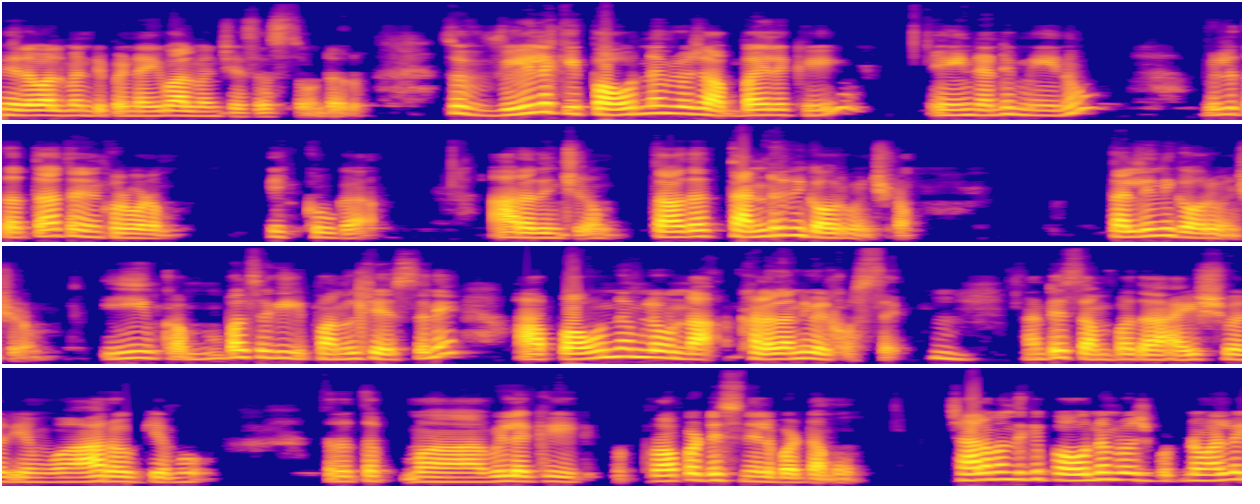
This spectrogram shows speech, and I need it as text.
వేరే వాళ్ళ మీద డిపెండ్ అయ్యి వాళ్ళ మీద చేసేస్తూ ఉంటారు. సో వీళ్ళకి పౌర్ణమి రోజు అబ్బాయిలకి ఏంటంటే మెయిన్ వీళ్ళు దత్తాత్రేయని కొలవడం ఎక్కువగా ఆరాధించడం. తర్వాత తండ్రిని గౌరవించడం తల్లిని గౌరవించడం. ఈ కంపల్సరీ ఈ పనులు చేస్తేనే ఆ పౌర్ణమిలో ఉన్న కళలన్నీ వీళ్ళకి వస్తాయి. అంటే సంపద ఐశ్వర్యము ఆరోగ్యము తర్వాత వీళ్ళకి ప్రాపర్టీస్ నిలబడ్డము. చాలా మందికి పౌర్ణమి రోజు పుట్టిన వాళ్ళు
